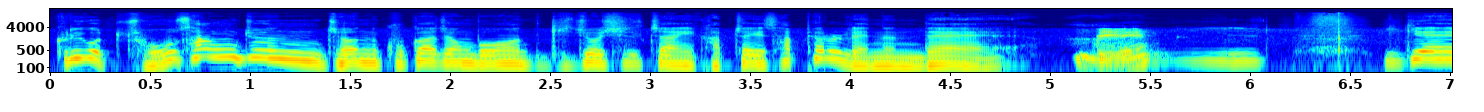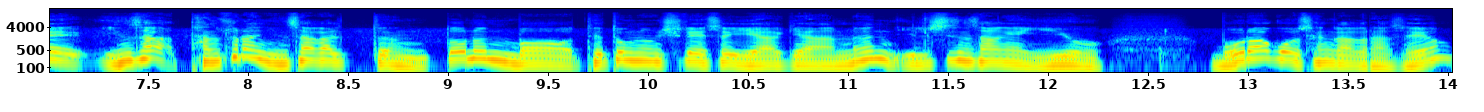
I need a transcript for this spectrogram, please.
그리고 조상준 전 국가정보원 기조실장이 갑자기 사표를 냈는데 네. 이- 이게 인사 단순한 인사 갈등 또는 뭐 대통령실에서 이야기하는 일신상의 이유 뭐라고 생각을 하세요?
